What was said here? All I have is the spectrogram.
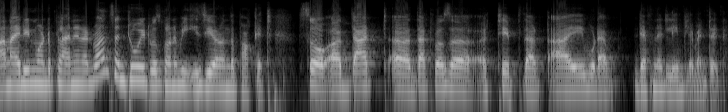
one i didn't want to plan in advance and two it was going to be easier on the pocket. So that that was a, a tip that i would have definitely implemented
